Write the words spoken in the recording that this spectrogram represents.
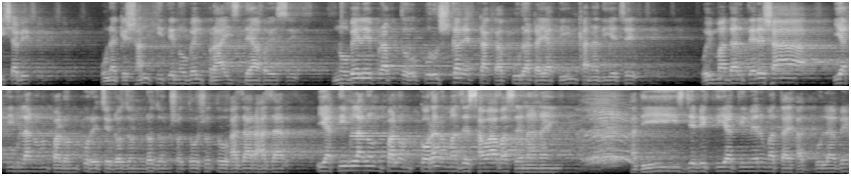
হিসাবে। ওনাকে শান্তিতে নোবেল প্রাইজ দেয়া হয়েছে। নোবেলে প্রাপ্ত পুরস্কারের টাকা পুরাটা ইয়াতিম খানা দিয়েছে। ওই মাদার তেরেসা ইয়াতিম লালন পালন করেছে, ডজন ডজন, শত শত, হাজার হাজার। ইয়াতিম লালন পালন করার মাঝে সওয়াব আছে না নাই? হাদিস, যে ব্যক্তি ইয়াতিমের মাথায় হাত বুলাবে,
